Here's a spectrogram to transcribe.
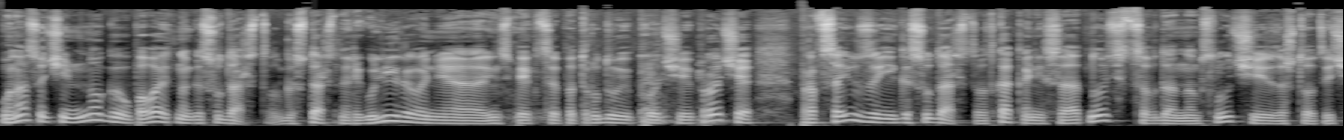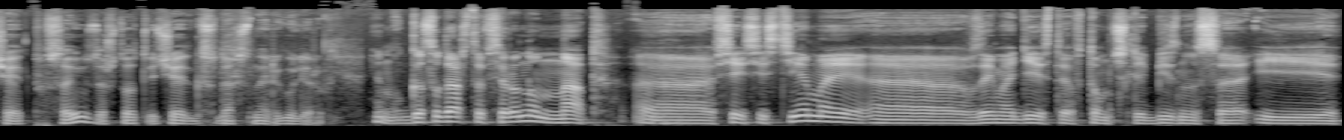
У нас очень много уповают на государство, государственное регулирование, инспекция по труду и прочее, и прочее. Профсоюзы и государство, вот как они соотносятся в данном случае, за что отвечает профсоюз, за что отвечает государственное регулирование? Ну, государство все равно над э, всей системой э, взаимодействия, в том числе бизнеса и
